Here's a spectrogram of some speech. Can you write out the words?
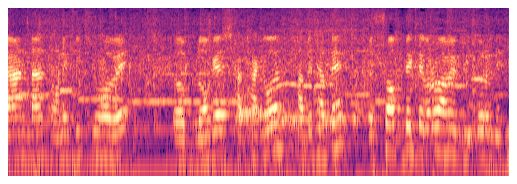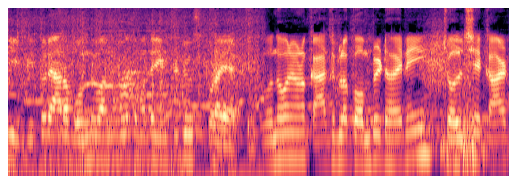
গান ডান্স অনেক কিছু হবে। তো ব্লগের থাকো সাথে সাথে তো সব দেখতে পারব আমি ভিতরে দেখি ভিতরে আরও বন্ধু বান্ধবগুলো তোমাদের ইন্ট্রোডিউস করাই আর কি। বন্ধু বান্ধব কাজগুলো কমপ্লিট হয়নি চলছে কাজ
